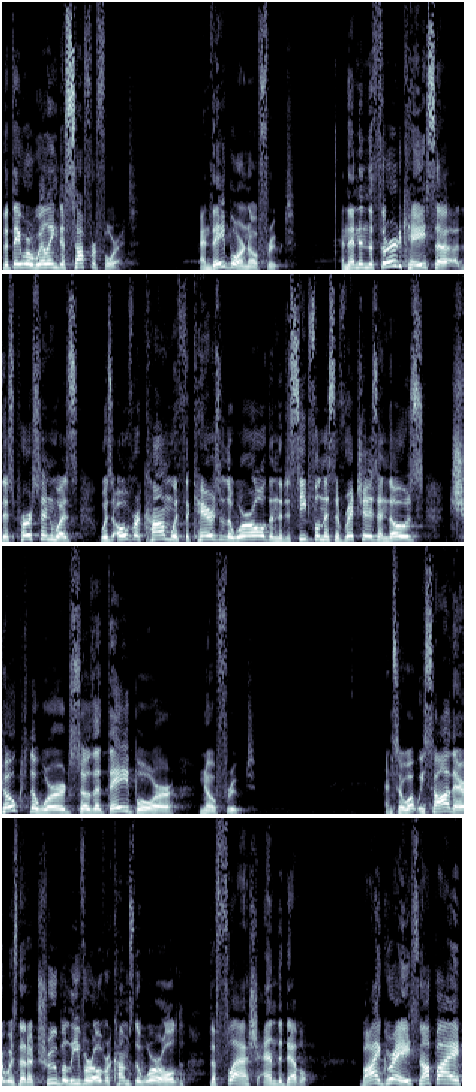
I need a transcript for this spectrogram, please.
that they were willing to suffer for it. And they bore no fruit. And then in the third case, uh, this person was, was overcome with the cares of the world and the deceitfulness of riches, and those choked the word so that they bore no fruit. And so what we saw there was that a true believer overcomes the world, the flesh, and the devil by grace, not by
